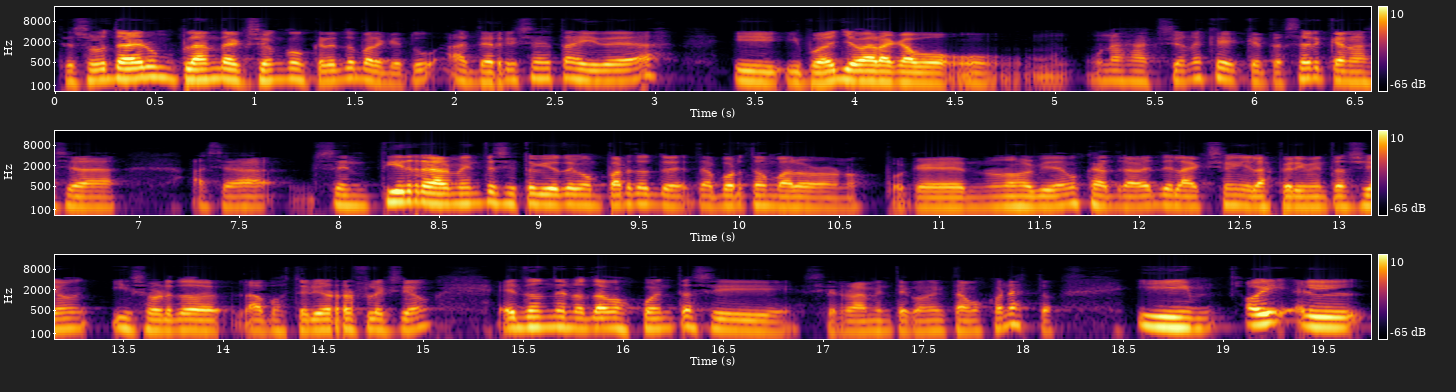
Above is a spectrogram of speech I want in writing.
te suelo traer un plan de acción concreto para que tú aterrices estas ideas y, puedas llevar a cabo unas acciones que, te acercan hacia, hacia sentir realmente si esto que yo te comparto te, aporta un valor o no. Porque no nos olvidemos que a través de la acción y la experimentación y sobre todo la posterior reflexión es donde nos damos cuenta si, si realmente conectamos con esto. Y hoy el,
